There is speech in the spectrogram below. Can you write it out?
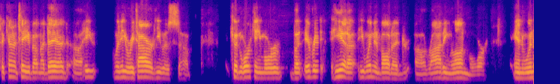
to kind of tell you about my dad, uh, he when he retired, he was uh, couldn't work anymore. But every he had a he went and bought a, a riding lawnmower. And when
